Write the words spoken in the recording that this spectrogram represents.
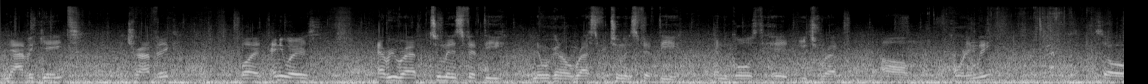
to navigate the traffic. But anyways, every rep, two minutes 50, and then we're gonna rest for two minutes 50, and the goal is to hit each rep um, accordingly. So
